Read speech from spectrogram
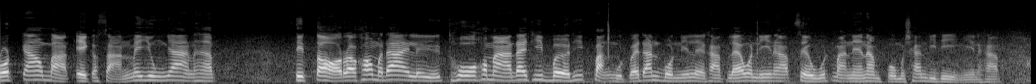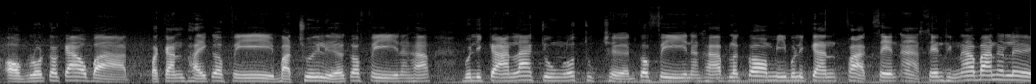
รถ 9 บาทเอกสารไม่ยุ่งยากนะครับ ติดต่อเราเข้ามาได้เลยหรือโทรเข้ามาได้ที่เบอร์ที่ปักหมุดไว้ด้านบนนี้เลยครับ แล้ววันนี้นะครับเซลล์วุฒมาแนะนำโปรโมชั่นดีๆอย่างนี้นะครับ ออกรถก็ 9 บาท ประกันภัยก็ฟรี บัตรช่วยเหลือก็ฟรีนะครับ บริการลากจูงรถฉุกเฉินก็ฟรีนะครับ แล้วก็มีบริการฝากเซ็นอะเซ็นถึงหน้าบ้านท่านเลย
